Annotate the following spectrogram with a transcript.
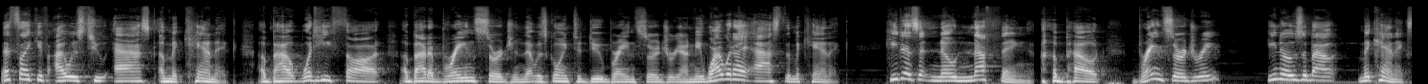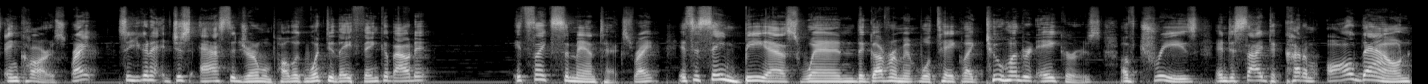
That's like if I was to ask a mechanic about what he thought about a brain surgeon that was going to do brain surgery on me. Why would I ask the mechanic? He doesn't know nothing about brain surgery. He knows about mechanics and cars, right? So you're going to just ask the general public what do they think about it? It's like semantics, right? It's the same BS when the government will take like 200 acres of trees and decide to cut them all down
